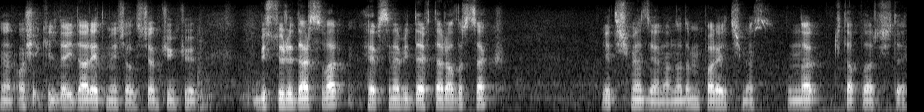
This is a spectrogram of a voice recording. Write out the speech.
Yani o şekilde idare etmeye çalışacağım çünkü bir sürü ders var. Hepsine bir defter alırsak yetişmez yani anladın mı? Para yetişmez. Bunlar kitaplar işte.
